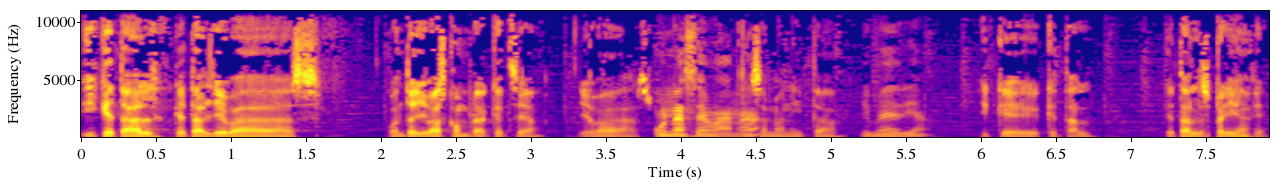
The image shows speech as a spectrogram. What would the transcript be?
¿Y qué tal? ¿Qué tal llevas? ¿Cuánto llevas con brackets ya? Llevas Una semana una semanita. y media. ¿Y qué, qué tal? ¿Qué tal la experiencia?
